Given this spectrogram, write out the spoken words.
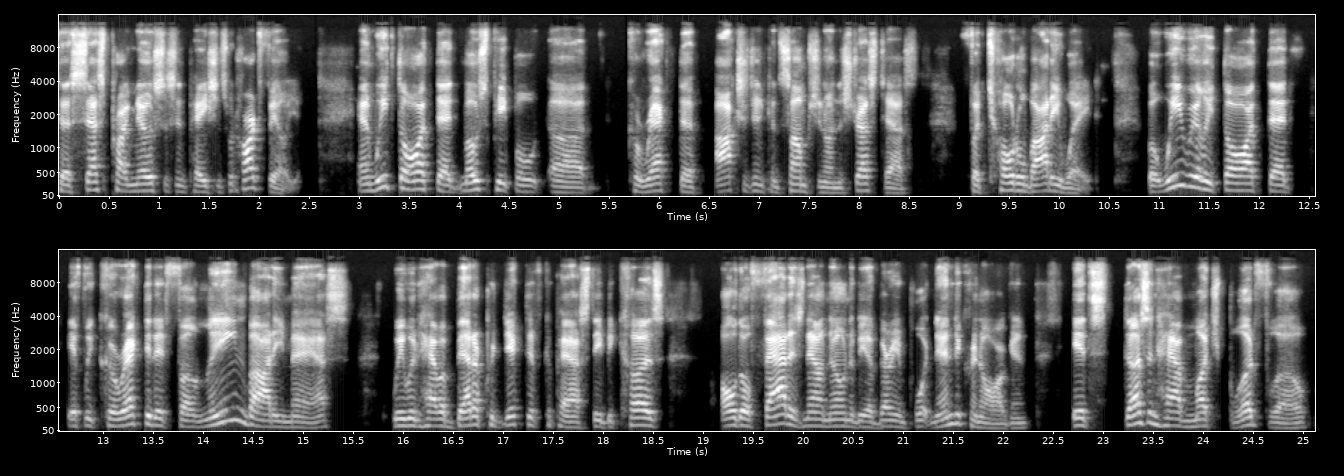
to assess prognosis in patients with heart failure. And we thought that most people uh, correct the oxygen consumption on the stress test for total body weight. But we really thought that if we corrected it for lean body mass, we would have a better predictive capacity because although fat is now known to be a very important endocrine organ, it doesn't have much blood flow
